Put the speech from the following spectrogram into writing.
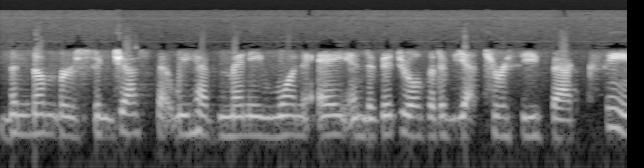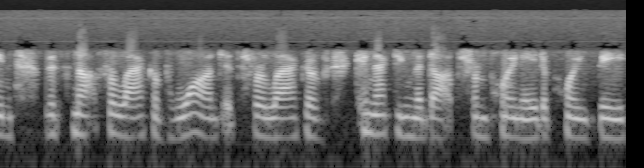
the numbers suggest that we have have many 1A individuals that have yet to receive vaccine, it's not for lack of want, it's for lack of connecting the dots from point A to point B.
